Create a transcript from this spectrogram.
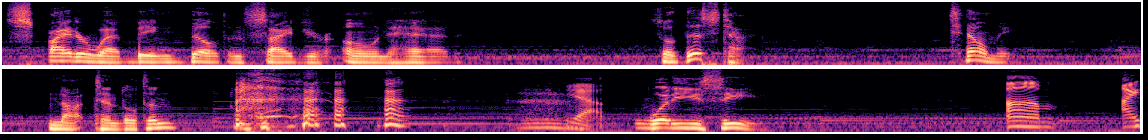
spider web being built inside your own head. So this time, tell me, not Tendleton, yeah. what do you see? Um, I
